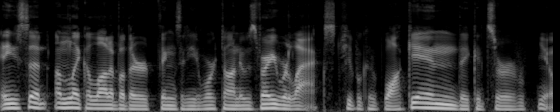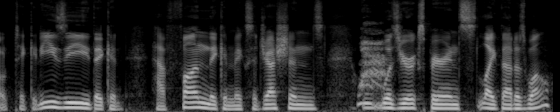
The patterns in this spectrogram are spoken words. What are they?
And he said, unlike a lot of other things that he worked on, it was very relaxed. People could walk in, they could sort of, you know, take it easy, they could have fun, they could make suggestions. Yeah. Was your experience like that as well?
